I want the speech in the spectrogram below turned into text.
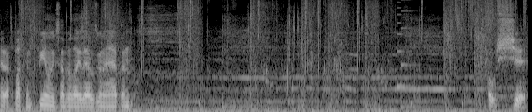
I had a fucking feeling something like that was gonna happen. Oh shit.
